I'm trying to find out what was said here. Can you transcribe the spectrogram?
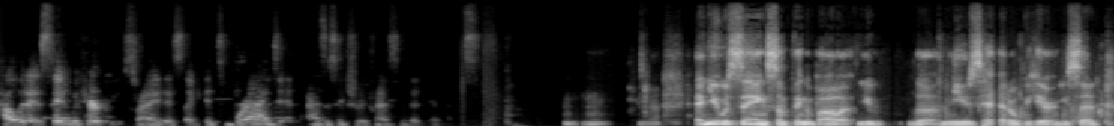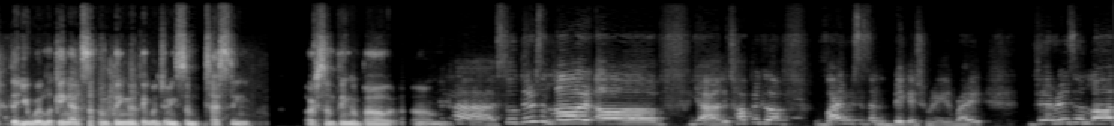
how it is same with herpes right it's like it's branded as a sexually transmitted illness Mhm. Yeah. And you were saying something about you, the news head over here. You said that you were looking at something that they were doing some testing or something about. Um, Yeah, so there's a lot of, yeah, the topic of viruses and bigotry, right? There is a lot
